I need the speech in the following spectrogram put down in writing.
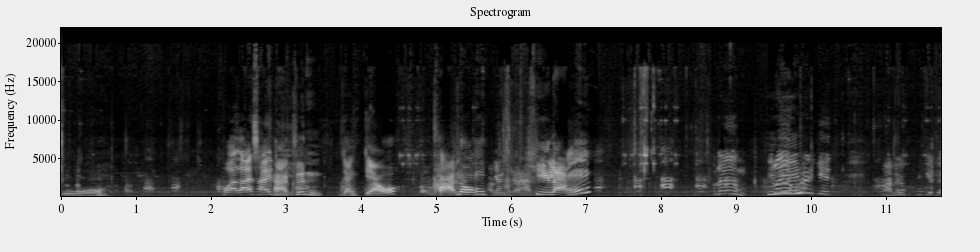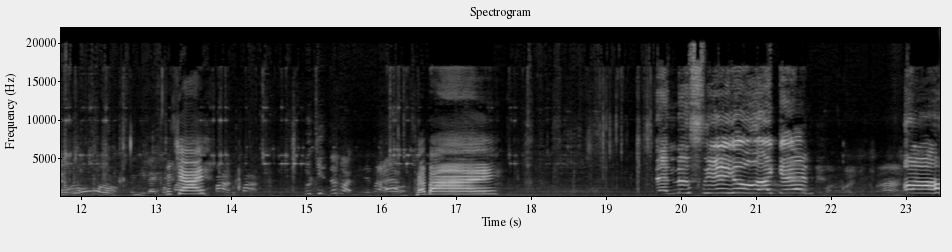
โอ้ ขวาร้ายซ้ายขาดีขึ้น อย่างแจ๋ว ขาลงยังกาดขี่หลัง ปลื้มอืปลื้มมเพื่อนกิจมาเร็วพี่เกดเร็ว โอ้ไม่มีอะไรเข้าลูกชาย ป้าดูป้าลูกกิจซะก่อนที่จะตายอะบ๊ายบาย And to see you again มันอร่อยจริงมาก oh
